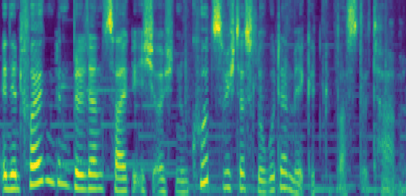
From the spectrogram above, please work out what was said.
In den folgenden Bildern zeige ich euch nun kurz, wie ich das Logo der Make It gebastelt habe.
